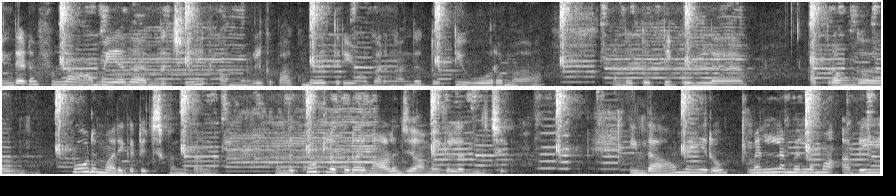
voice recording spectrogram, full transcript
இந்த இடம் ஃபுல்லாக ஆமையாக தான் இருந்துச்சு. அவங்க உங்களுக்கு பார்க்கும்போதே தெரியும். பாருங்கள் அந்த தொட்டி ஓரமாக அந்த தொட்டிக்குள்ளே அப்புறம் அவங்க கூடு மாதிரி கட்டி வச்சுருக்காங்க பாருங்கள் அந்த கூட்டில் கூட நாலஞ்சு ஆமைகள் இருந்துச்சு. இந்த ஆமை ரொம்ப மெல்ல மெல்லமாக அப்படியே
